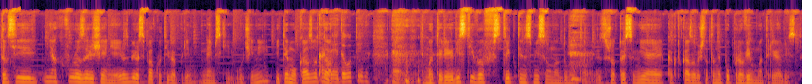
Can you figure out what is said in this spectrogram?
търси някакво разрешение. И разбира се, пак отива при немски учени и те му казват, Къде «А, да отиде? материалисти в стриктен смисъл на думата, защото той самия е, както казва бащата, непоправим материалист.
